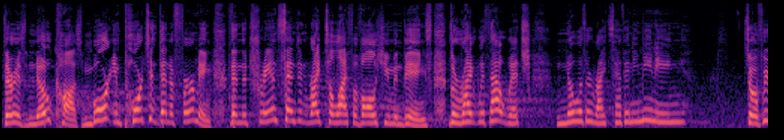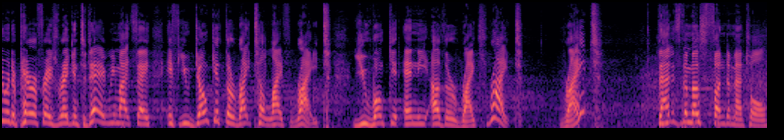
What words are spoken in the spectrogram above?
there is no cause more important than affirming than the transcendent right to life of all human beings, the right without which no other rights have any meaning. So, if we were to paraphrase Reagan today, we might say if you don't get the right to life right, you won't get any other rights right. Right? That is the most fundamental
